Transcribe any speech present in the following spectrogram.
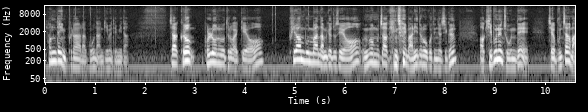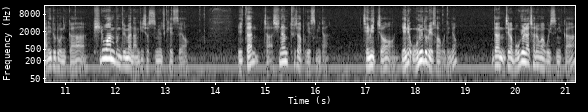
현대인프라라고 남기면 됩니다. 자, 그럼 본론으로 들어갈게요. 필요한 분만 남겨주세요. 응원 문자 굉장히 많이 들어오거든요, 지금. 어, 기분은 좋은데 제가 문자가 많이 들어오니까 필요한 분들만 남기셨으면 좋겠어요. 일단 자 신한 투자 보겠습니다. 재밌죠? 얘네 오늘도 매수하거든요. 일단 제가 목요일날 촬영하고 있으니까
